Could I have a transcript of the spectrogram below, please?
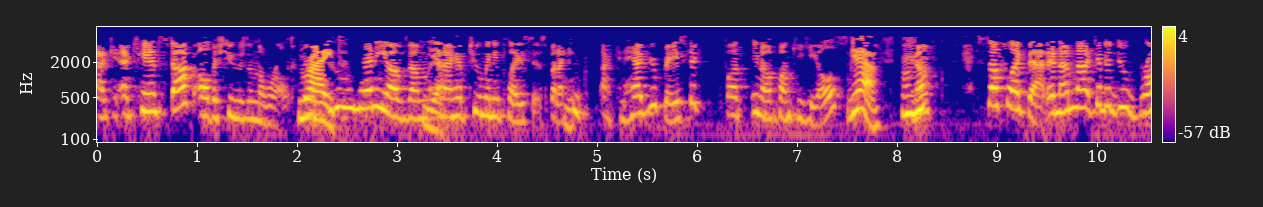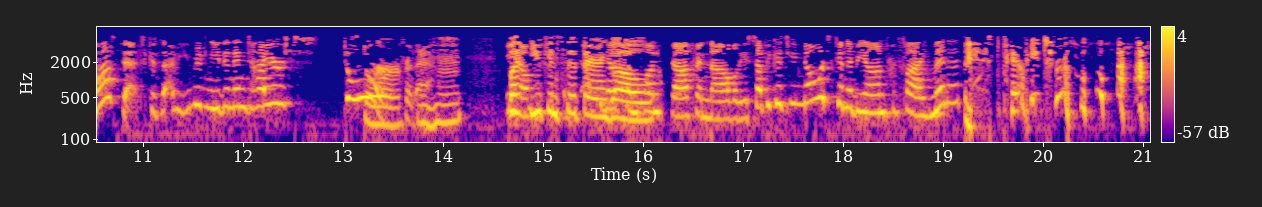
I I can't stock all the shoes in the world. There's Right. Too many of them, Yeah. and I have too many places. But I can I can have your basic, fun, you know, funky heels Yeah. you Mhm. know, stuff like that. And I'm not going to do bra sets because I mean, you would need an entire store, Store. for that. Mhm. You But know, you can sit there and I can have some go, fun stuff and novelty stuff because you know it's going to be on for five minutes. very true.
